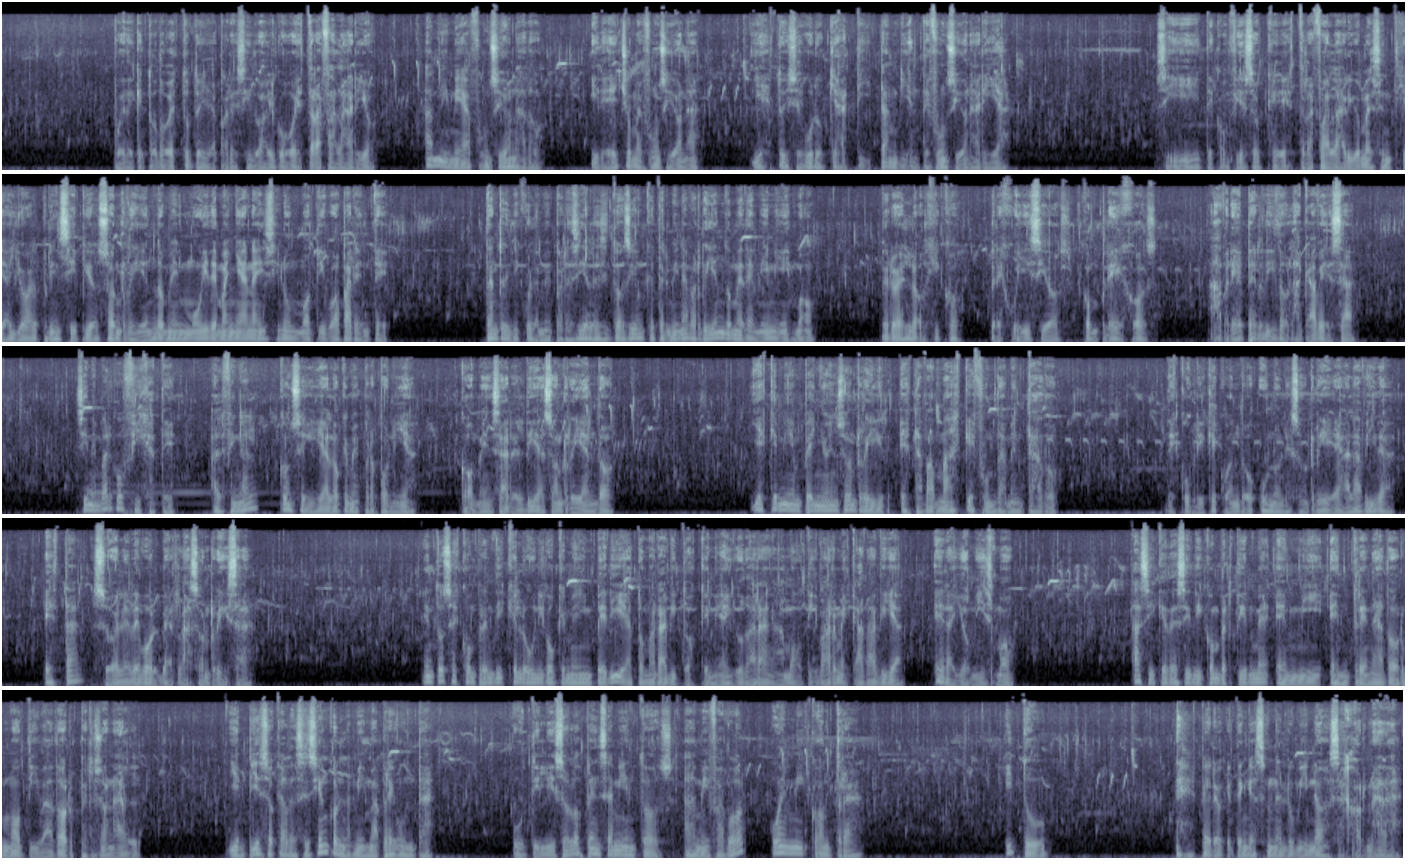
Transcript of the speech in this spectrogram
Puede que todo esto te haya parecido algo estrafalario. A mí me ha funcionado. Y de hecho me funciona. Y estoy seguro que a ti también te funcionaría. Sí, te confieso que estrafalario me sentía yo al principio sonriéndome muy de mañana y sin un motivo aparente. Tan ridícula me parecía la situación que terminaba riéndome de mí mismo. Pero es lógico, prejuicios, complejos. ¿Habré perdido la cabeza? Sin embargo, fíjate, al final conseguía lo que me proponía, comenzar el día sonriendo. Y es que mi empeño en sonreír estaba más que fundamentado descubrí que cuando uno le sonríe a la vida, ésta suele devolver la sonrisa. Entonces comprendí que lo único que me impedía tomar hábitos que me ayudaran a motivarme cada día era yo mismo. Así que decidí convertirme en mi entrenador motivador personal. Y empiezo cada sesión con la misma pregunta. ¿Utilizo los pensamientos a mi favor o en mi contra? ¿Y tú? Espero que tengas una luminosa jornada.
